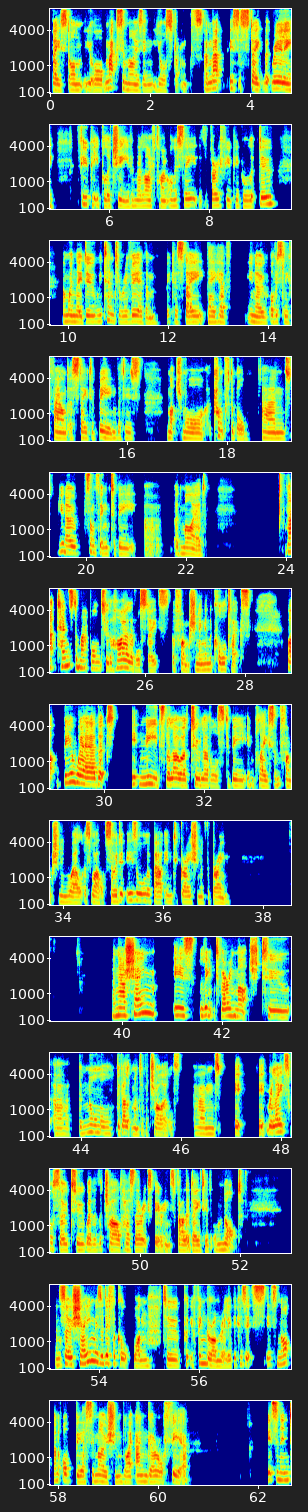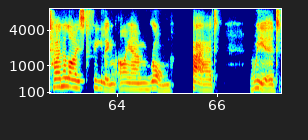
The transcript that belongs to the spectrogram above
based on your maximizing your strengths. And that is a state that really few people achieve in their lifetime, honestly. There's very few people that do. And when they do, we tend to revere them because they they have you know, obviously found a state of being that is much more comfortable and, you know, something to be uh, admired. That tends to map onto the higher level states of functioning in the cortex. But be aware that it needs the lower two levels to be in place and functioning well as well. So it is all about integration of the brain. And now shame is linked very much to uh, the normal development of a child. And it, it relates also to whether the child has their experience validated or not. And so shame is a difficult one to put your finger on, really, because it's, it's not an obvious emotion like anger or fear. It's an internalized feeling I am wrong, bad, weird,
